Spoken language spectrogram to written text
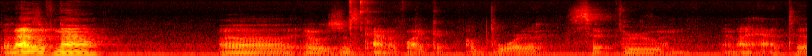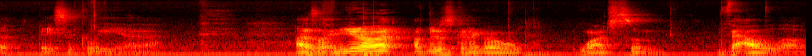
But as of now, uh, it was just kind of like a bore to sit through, and, and I had to basically. Uh, I was like, you know what? I'm just gonna go watch some Val Love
